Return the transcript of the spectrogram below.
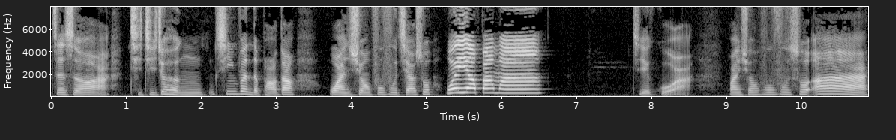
这时候啊，琪琪就很兴奋的跑到婉熊夫妇家，说我也要帮忙。结果啊，浣熊夫妇说啊，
